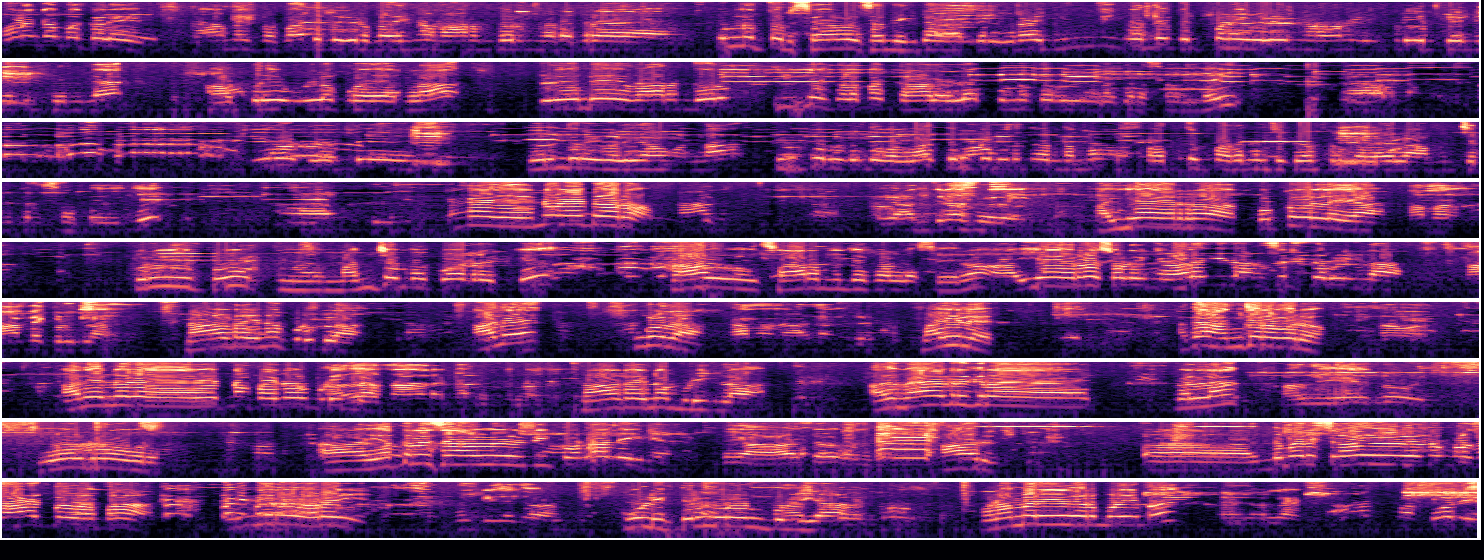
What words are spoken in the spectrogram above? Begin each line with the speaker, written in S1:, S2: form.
S1: வணக்கம் மக்களே. நாம இப்ப பாத்துட்டு இருக்கிற பாத்தீங்கன்னா வாரந்தோறும் நடக்கிற குன்னத்தூர் சேவை சந்தைக்கு தான் வந்திருக்கிறோம். இன்னைக்கு வந்து விற்பனை விலை நிலவரம் எப்படி இருக்குன்னு தெரியல. அப்படியே உள்ள போயிடலாம். இது வந்து வாரந்தோறும் திங்கட்கிழமை காலையில குன்னத்தூரில் நடக்கிற சந்தை. ஈரோட்ல இருந்து பெருந்துறை வழியாகவும் வரலாம். திருப்பூர்ல இருந்து வரலாம். திருப்பூர்ல இருந்து வந்தோம்னா பத்து பதினஞ்சு கிலோமீட்டர் தொலைவில் அமைச்சிருக்கிற சந்தை இது. ஆஹ் என்ன ரேட் வரும்?
S2: அஞ்சு ரூபா
S1: ஐயாயிரம் ரூபா. கொக்கு இல்லையா?
S2: ஆமா
S1: குருவி பூ ம், மஞ்சள் இருக்கு கால் சார மஞ்சள் கால்ல செய்யறோம் ஐயாயிரம் ரூபா சொல்றீங்க. விலைக்கு இது அனுசரிச்சு தருவீங்களா?
S2: நாளைக்கு கொடுக்கலாம்.
S1: நாலரைனா கொடுக்கலாம். அது உங்களுதா? மயில். அது அஞ்சரை வரும்.
S2: ஆமா.
S1: அது என்ன ரேட்னா ஃபைனல் முடிக்கலாம்? நாலரைனா முடிக்கலாம். அது மேல இருக்கிற வெள்ளை
S2: அது ஏழு ரூபா.
S1: ஏழு ரூபா வரும். எத்தனை சேவல் நீங்க கொண்டாடுறீங்க
S2: ஆறு.
S1: இந்த மாதிரி சேவல் வேணும் உங்களை கான்டாக்ட் பண்ணலாமா? எங்க இருந்து வரீங்க
S2: ஊட்டிலேருந்து வரோம்.
S1: கூலி திருமுருகன் கூலியா? உன் நம்பர் வர முடியுமா?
